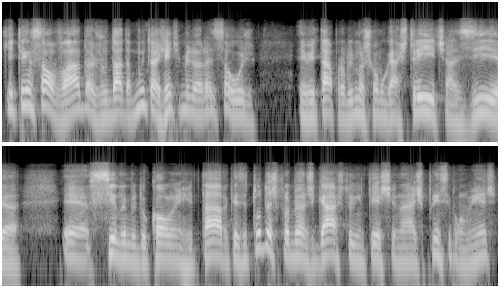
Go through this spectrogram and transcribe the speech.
que tem salvado, ajudado muita gente a melhorar de saúde. Evitar problemas como gastrite, azia, é, síndrome do colo irritável, quer dizer, todos os problemas gastrointestinais, principalmente,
